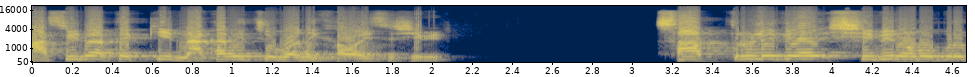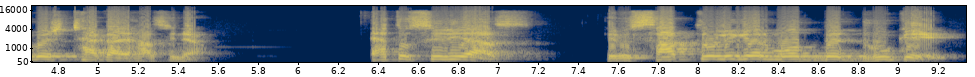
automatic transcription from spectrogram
হাসিনাকে কি নাকানি চুবানি খাওয়াইছে শিবির? ছাত্রলীগে শিবির অনুপ্রবেশ ঠেকায় হাসিনা। এত সিরিয়াস কিন্তু ছাত্রলীগের মধ্যে ঢুকে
